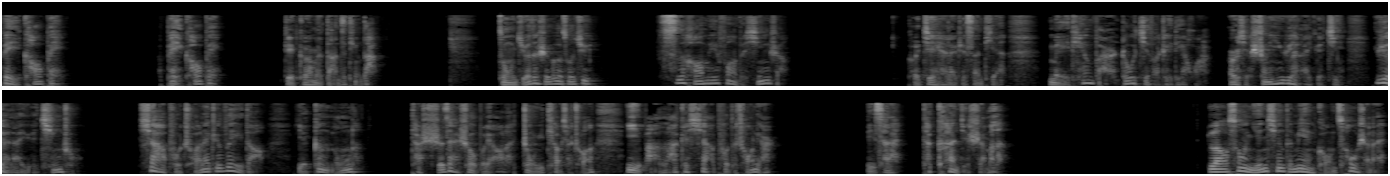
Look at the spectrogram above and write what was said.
背靠背，背靠背。”这哥们胆子挺大，总觉得是恶作剧。丝毫没放在心上。可接下来这三天，每天晚上都接到这电话，而且声音越来越近，越来越清楚。下铺传来这味道也更浓了。他实在受不了了，终于跳下床，一把拉开下铺的窗帘。你猜他看见什么了？老宋年轻的面孔凑上来，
